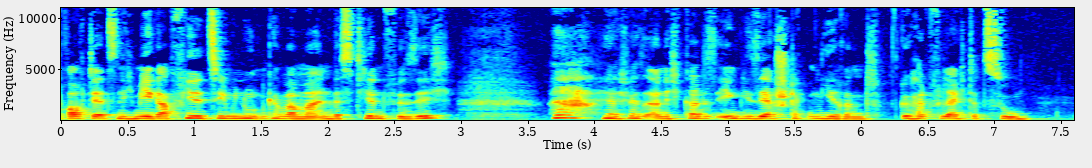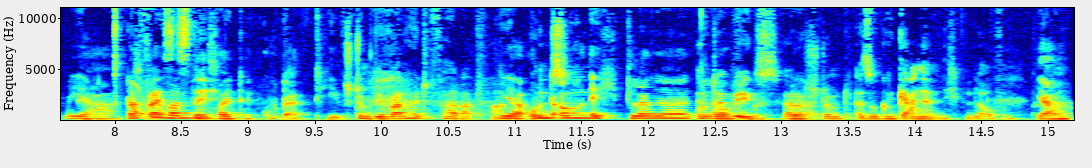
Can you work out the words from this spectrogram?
braucht jetzt nicht mega viel. 10 Minuten kann man mal investieren für sich. Ja, ich weiß auch nicht. Gerade ist irgendwie sehr stagnierend. Gehört vielleicht dazu. Ja, dafür es waren wir heute gut aktiv. Stimmt, wir waren heute Fahrradfahren. Ja, und, auch echt lange gelaufen. unterwegs. Ja, das stimmt. Also gegangen, nicht gelaufen. Ja,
